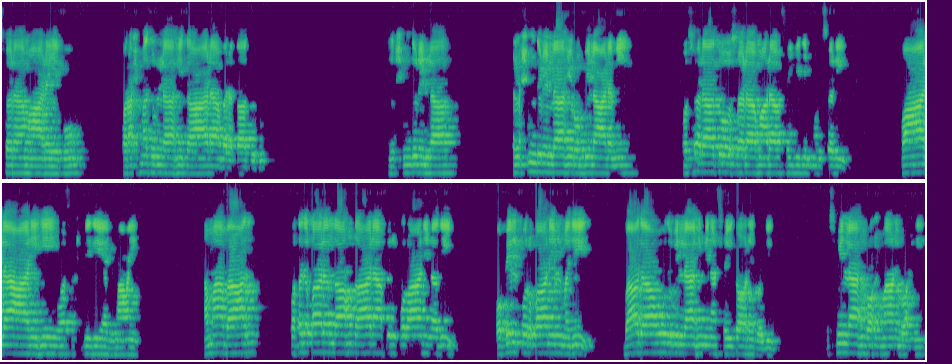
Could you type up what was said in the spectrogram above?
السلام علیکم ورحمۃ اللہ تعالی وبرکاتہ الحمد للہ الحمد للہ رب العالمی وسلاۃ وسلام على سید المرسلین وعلى آله وصحبه أجمعين. أما بعد، فقد قال الله تعالى في القرآن العظيم وفي الفرقان المجيد. بعد أعوذ بالله من الشيطان الرجيم. بسم الله الرحمن الرحيم.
